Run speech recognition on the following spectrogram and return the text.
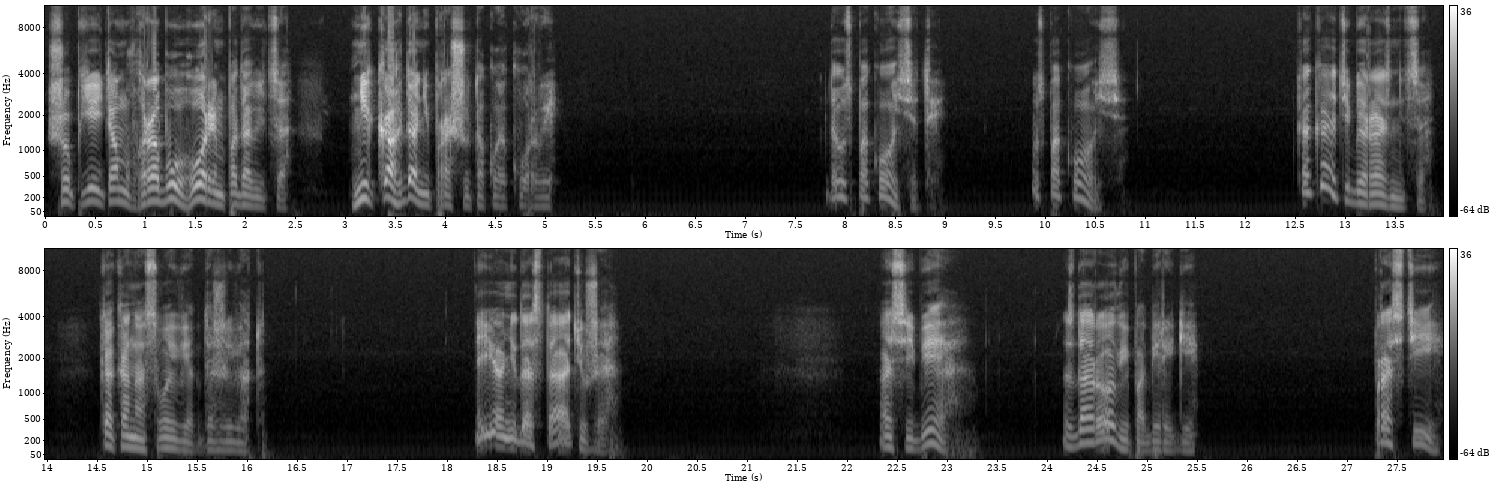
Чтоб ей там в гробу горем подавиться. Никогда не прошу такое курви. Да успокойся ты. Успокойся. Какая тебе разница, как она свой век доживет? Ее не достать уже. О себе здоровье побереги. Прости.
